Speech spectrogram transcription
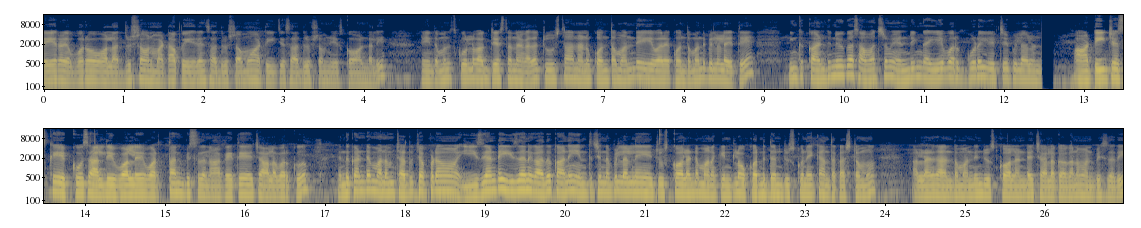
రేర్ ఎవరో వాళ్ళ అదృష్టం అనమాట ఆ పేరెంట్స్ అదృష్టము ఆ టీచర్స్ అదృష్టం చేసుకోవాలి నేను ఇంతమంది స్కూల్లో వర్క్ చేస్తున్నా కదా చూస్తాను కొంతమంది ఎవరు కొంతమంది పిల్లలు అయితే ఇంకా కంటిన్యూగా సంవత్సరం ఎండింగ్ అయ్యే వరకు కూడా ఏడ్చే పిల్లలు ఆ టీచర్స్కే ఎక్కువ శాలరీ ఇవ్వాలి వర్త్ అనిపిస్తుంది నాకైతే చాలా వరకు. ఎందుకంటే మనం చదువు చెప్పడం ఈజీ అంటే ఈజీ అని కాదు కానీ ఇంత చిన్నపిల్లల్ని చూసుకోవాలంటే మనకి ఇంట్లో ఒకరినిద్దరిని చూసుకునేకి అంత కష్టము. అలానే అంతమందిని చూసుకోవాలంటే చాలా గగనం అనిపిస్తుంది.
